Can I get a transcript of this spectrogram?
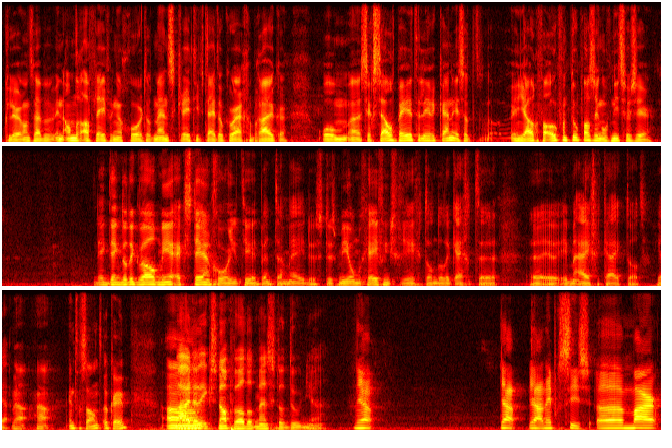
kleur? Want we hebben in andere afleveringen gehoord dat mensen creativiteit ook heel erg gebruiken om eh, zichzelf beter te leren kennen. Is dat in jouw geval ook van toepassing of niet zozeer? Ik denk dat ik wel meer extern georiënteerd ben daarmee. Dus, dus meer omgevingsgericht dan dat ik echt eh, eh, in mijn eigen kijk dat. Ja. Ja, ja. interessant. Oké. Maar Ehm, dat, ik snap wel dat mensen dat doen, ja. Ja. Ja, ja nee, precies. Eh, maar,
